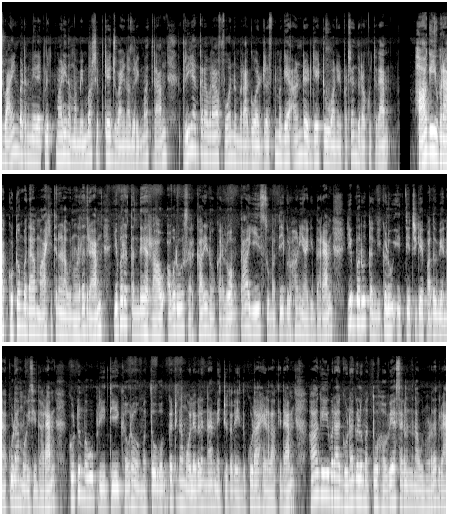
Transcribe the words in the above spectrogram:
ಜಾಯಿನ್ ಬಟನ್ ಮೇಲೆ ಕ್ಲಿಕ್ ಮಾಡಿ ನಮ್ಮ ಮೆಂಬರ್ಶಿಪ್ಗೆ ಜಾಯಿನ್ ಆದವರಿಗೆ ಮಾತ್ರ ಪ್ರಿಯಾಂಕರವರ ಫೋನ್ ನಂಬರ್ ಆಗುವ ಅಡ್ರೆಸ್ ನಿಮಗೆ ಹಂಡ್ರೆಡ್ಗೆ ಟು ಹಂಡ್ರೆಡ್ ಪರ್ಸೆಂಟ್ ದೊರಕುತ್ತದೆ. ಹಾಗೆ ಇವರ ಕುಟುಂಬದ ಮಾಹಿತಿಯನ್ನು ನಾವು ನೋಡೋದಾದರೆ, ಇವರ ತಂದೆ ರಾವ್ ಅವರು ಸರ್ಕಾರಿ ನೌಕರರು, ತಾಯಿ ಸುಮತಿ ಗೃಹಿಣಿಯಾಗಿದ್ದಾರೆ. ಇಬ್ಬರು ತಂಗಿಗಳು ಇತ್ತೀಚೆಗೆ ಪದವಿಯನ್ನು ಕೂಡ ಮುಗಿಸಿದ್ದಾರೆ. ಕುಟುಂಬವು ಪ್ರೀತಿ, ಗೌರವ ಮತ್ತು ಒಗ್ಗಟ್ಟಿನ ಮೌಲ್ಯಗಳನ್ನು ಮೆಚ್ಚುತ್ತದೆ ಎಂದು ಕೂಡ ಹೇಳಲಾಗ್ತಿದೆ. ಹಾಗೆ ಇವರ ಗುಣಗಳು ಮತ್ತು ಹವ್ಯಾಸಗಳನ್ನು ನಾವು ನೋಡಿದ್ರೆ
